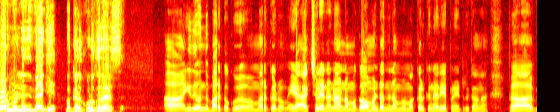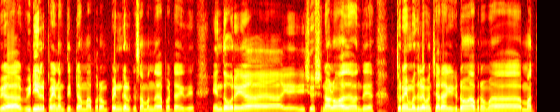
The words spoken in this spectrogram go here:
கவர்மெண்ட்லேருந்து வாங்கி மக்களுக்கு கொடுக்குற அரசு இது வந்து மறக்க மறக்கணும். ஆக்சுவலாக என்னென்னா நம்ம கவர்மெண்ட் வந்து நம்ம மக்களுக்கு நிறைய பண்ணிட்டு இருக்காங்க. இப்போ விடியல் பயணம் திட்டம் அப்புறம் பெண்களுக்கு சம்மந்தப்பட்ட இது எந்த ஒரு இஷ்யூஸ்னாலும் அதை வந்து துணை முதலமைச்சராக இருக்கட்டும் அப்புறம் மற்ற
